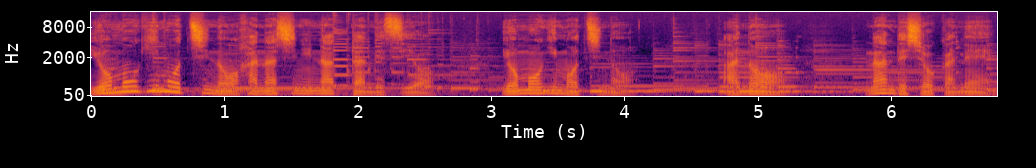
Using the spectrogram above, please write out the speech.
よもぎ餅のお話になったんですよ。よもぎ餅の。あの何でしょうかね。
